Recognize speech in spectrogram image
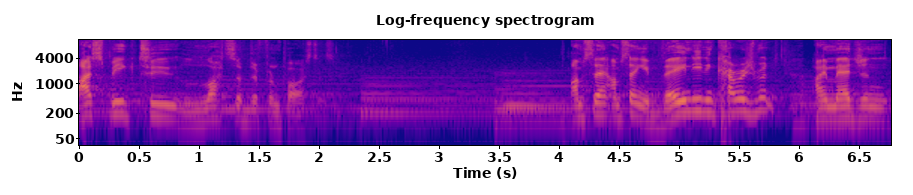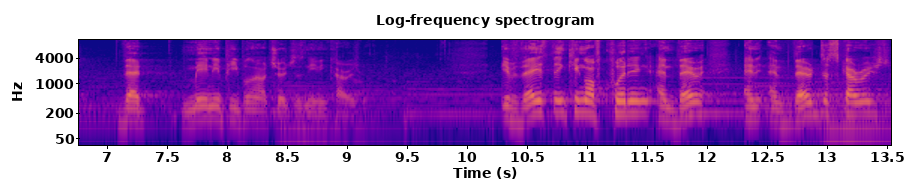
I speak to lots of different pastors. I'm saying, I'm saying if they need encouragement, I imagine that many people in our churches need encouragement. If they're thinking of quitting and they're, and, and they're discouraged,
